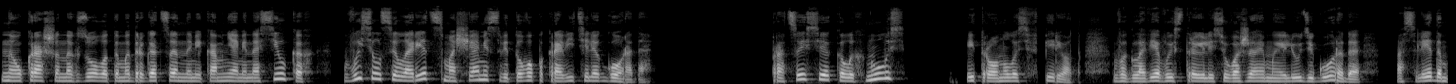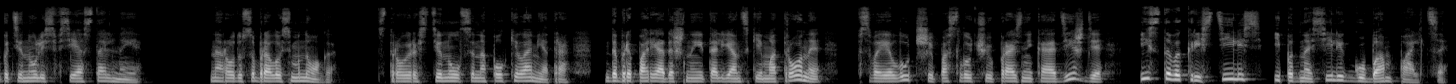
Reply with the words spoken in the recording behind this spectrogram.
на украшенных золотом и драгоценными камнями носилках, высился ларец с мощами святого покровителя города. Процессия колыхнулась и тронулась вперед. Во главе выстроились уважаемые люди города, а следом потянулись все остальные. Народу собралось много. Строй растянулся на полкилометра. Добропорядочные итальянские матроны в своей лучшей по случаю праздника одежде истово крестились и подносили к губам пальцы.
